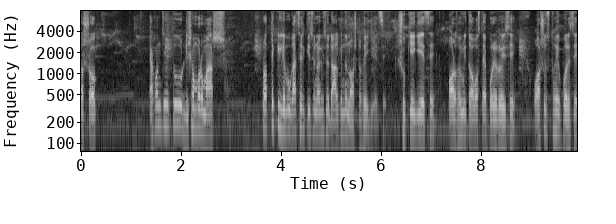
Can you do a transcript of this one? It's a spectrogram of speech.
দর্শক, এখন যেহেতু ডিসেম্বর মাস, প্রত্যেকটি লেবু গাছের কিছু না কিছু ডাল কিন্তু নষ্ট হয়ে গিয়েছে। শুকিয়ে গিয়েছে, অর্ধমৃত অবস্থায় পড়ে রয়েছে, অসুস্থ হয়ে পড়েছে,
